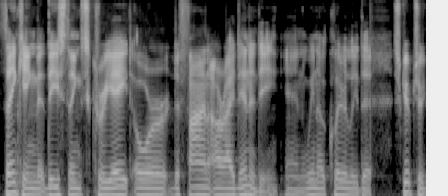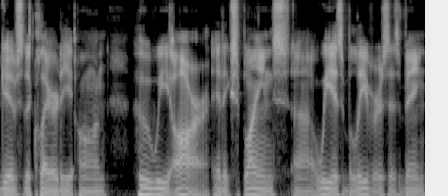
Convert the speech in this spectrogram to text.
thinking that these things create or define our identity. And we know clearly that Scripture gives the clarity on who we are. It explains uh, we as believers as being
